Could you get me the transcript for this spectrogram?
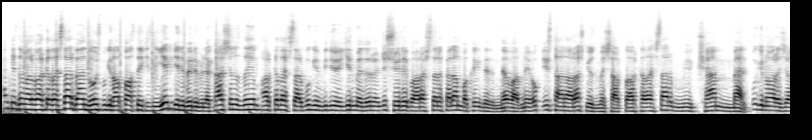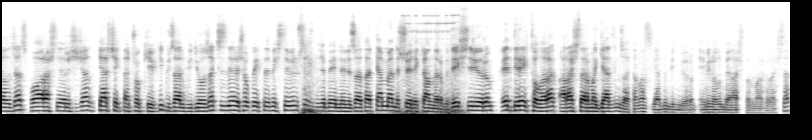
Herkese merhaba arkadaşlar ben Doğuş. Bugün Atlas 8'in yepyeni bölümüyle karşınızdayım. Arkadaşlar bugün videoya girmeden önce şöyle bir araçlara falan bakayım dedim. Ne var ne yok? Bir tane araç gözüme çarptı arkadaşlar. Mükemmel. Bugün o aracı alacağız. O araçla yarışacağız. Gerçekten çok keyifli güzel bir video olacak. Sizlere çok beklemek istemiyorum. Sizce beğenilerinizi atarken ben de şöyle ekranlarımı değiştiriyorum. Ve direkt olarak araçlarıma geldim zaten. Nasıl geldim bilmiyorum. Emin olun ben açmadım arkadaşlar.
